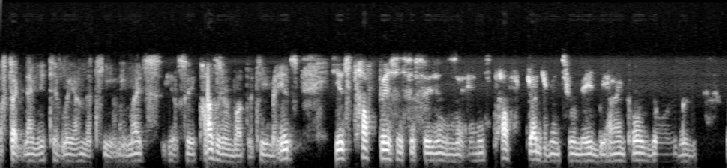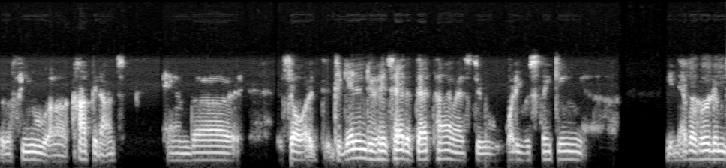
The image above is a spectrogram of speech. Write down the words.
affect negatively on the team. He might say positive about the team, but his his tough business decisions and his tough judgments were made behind closed doors with, with a few uh, confidants. And uh, so uh, to get into his head at that time as to what he was thinking, uh, you never heard him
